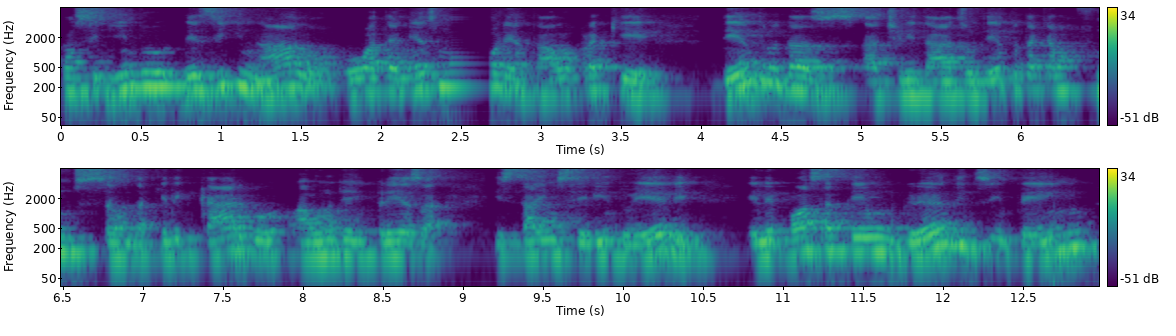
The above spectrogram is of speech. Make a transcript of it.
conseguindo designá-lo ou até mesmo orientá-lo para que dentro das atividades ou dentro daquela função, daquele cargo aonde a empresa está inserindo ele, ele possa ter um grande desempenho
